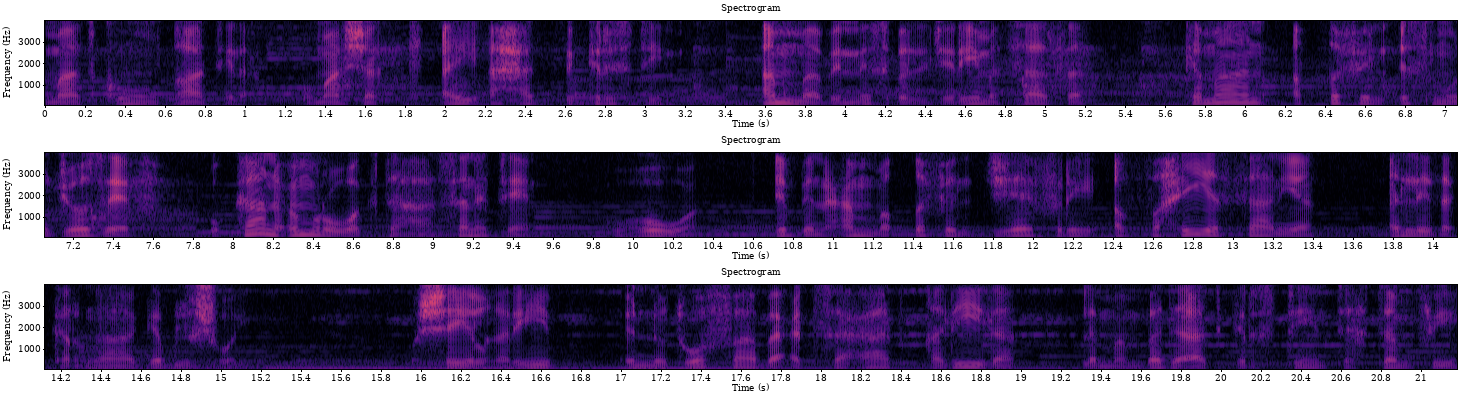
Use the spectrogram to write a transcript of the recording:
ما تكون قاتلة وما شك أي أحد بكريستين. أما بالنسبة للجريمة الثالثة كمان الطفل اسمه جوزيف وكان عمره وقتها سنتين وهو ابن عم الطفل جيفري الضحية الثانية اللي ذكرناه قبل شوي. والشيء الغريب إنه توفى بعد ساعات قليلة لما بدأت كريستين تهتم فيه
